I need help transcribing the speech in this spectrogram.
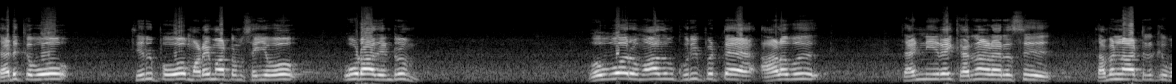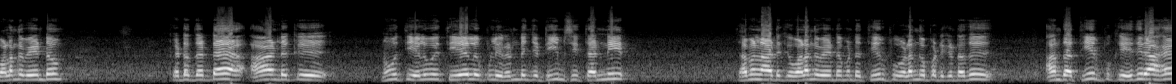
தடுக்கவோ திருப்பவோ மடைமாற்றம் செய்யவோ கூடாது என்றும் ஒவ்வொரு மாதம் குறிப்பிட்ட அளவு தண்ணீரை கர்நாடக அரசு தமிழ்நாட்டிற்கு வழங்க வேண்டும். கிட்டத்தட்ட ஆண்டுக்கு நூற்றி எழுபத்தி ஏழு புள்ளி ரெண்டு இன்ச்சு டிஎம்சி தண்ணீர் தமிழ்நாட்டுக்கு வழங்க வேண்டும் என்ற தீர்ப்பு வழங்கப்பட்டிருக்கின்றது. அந்த தீர்ப்புக்கு எதிராக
